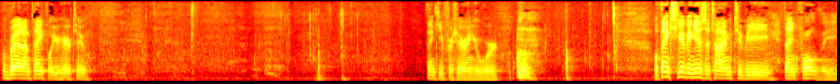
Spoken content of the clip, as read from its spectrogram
Well, Brad, I'm thankful you're here too. Thank you for sharing your word. well, Thanksgiving is a time to be thankful. The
